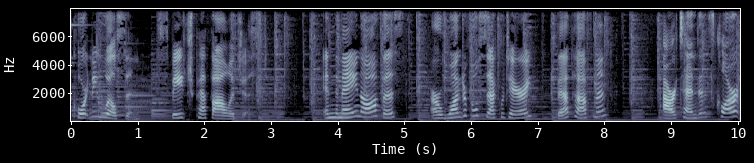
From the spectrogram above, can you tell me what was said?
Courtney Wilson, speech pathologist. In the main office, our wonderful secretary, Beth Huffman, our attendance clerk,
